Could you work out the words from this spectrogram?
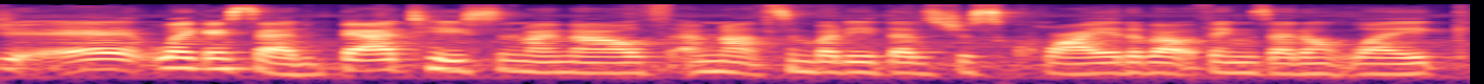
Eh, like I said, bad taste in my mouth. I'm not somebody that's just quiet about things I don't like.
